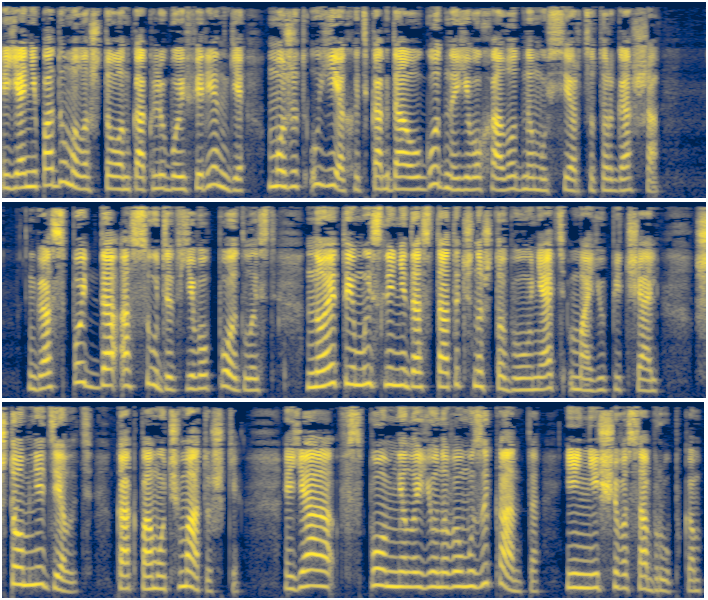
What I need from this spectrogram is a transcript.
Я не подумала, что он, как любой ференги, может уехать, когда угодно его холодному сердцу торгаша. Господь да осудит его подлость, но этой мысли недостаточно, чтобы унять мою печаль. Что мне делать? Как помочь матушке? Я вспомнила юного музыканта и нищего с обрубком.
